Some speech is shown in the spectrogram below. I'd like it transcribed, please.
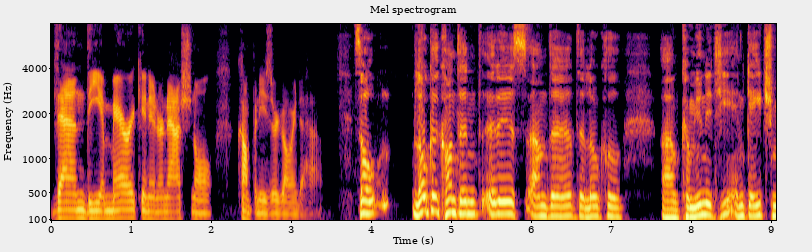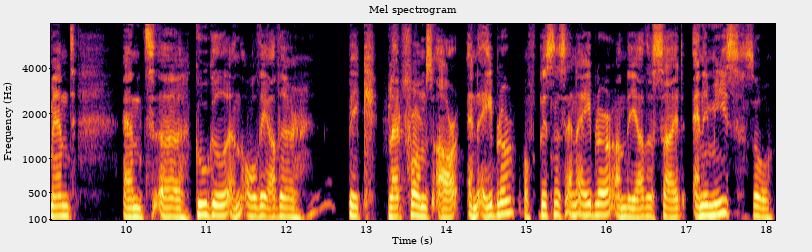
than the American international companies are going to have. So local content it is, um, the the local um, community engagement, and uh, Google and all the other big platforms are enabler of business enabler. On the other side, enemies. So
